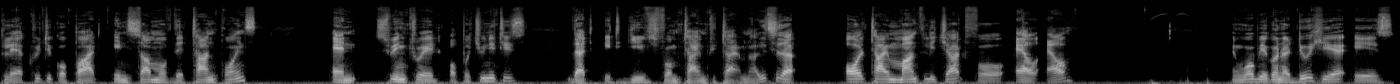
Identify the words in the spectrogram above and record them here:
play a critical part in some of the turn points and swing trade opportunities that it gives from time to time. Now, this is an all-time monthly chart for LL. And what we're going to do here is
